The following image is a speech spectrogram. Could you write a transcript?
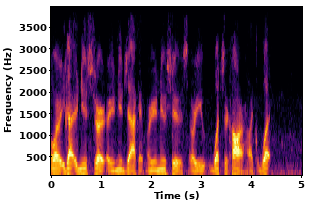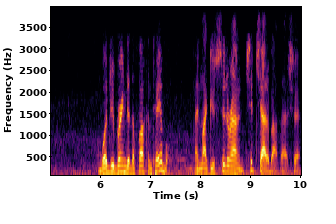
Or you got your new shirt or your new jacket or your new shoes or you, what's your car? Like what, what'd you bring to the fucking table? And like you sit around and chit chat about that shit.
